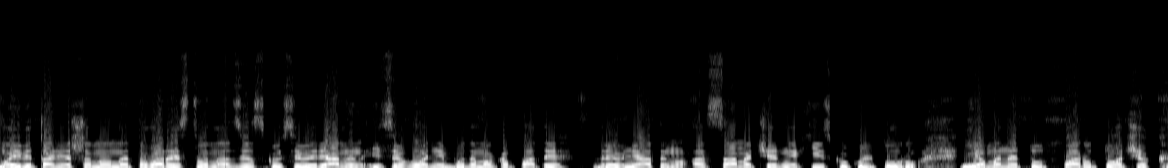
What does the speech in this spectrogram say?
Мої вітання, шановне товариство. На зв'язку Сіверянин. І сьогодні будемо копати древнятину, а саме черняхівську культуру. Є в мене тут пару точок.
